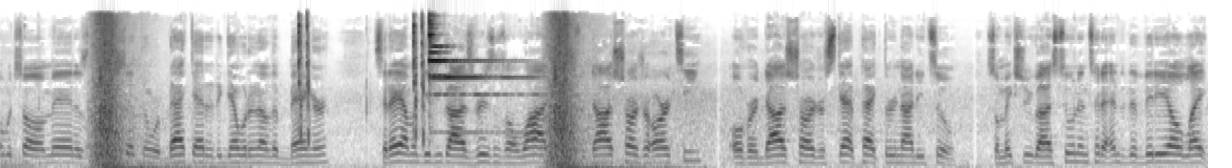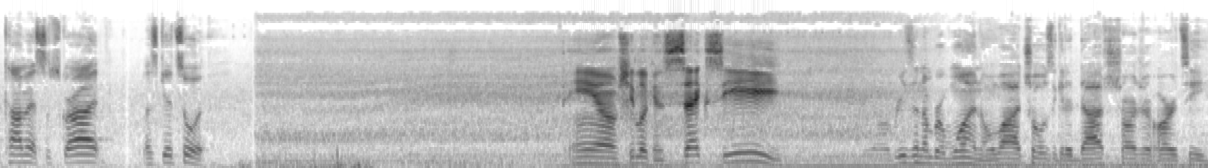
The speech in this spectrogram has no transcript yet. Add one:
with y'all, man? It's Shift, and we're back at it again with another banger. Today, I'm gonna give you guys reasons on why I chose the Dodge Charger RT over a Dodge Charger Scat Pack 392. So make sure you guys tune in to the end of the video, like, comment, subscribe. Let's get to it. Damn, she looking sexy. Reason number one on why I chose to get a Dodge Charger RT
